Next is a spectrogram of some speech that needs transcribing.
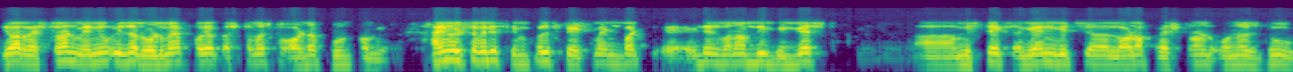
your restaurant menu is a roadmap for your customers to order food from you. I know it's a very simple statement but it is one of the biggest uh, mistakes again which a lot of restaurant owners do.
